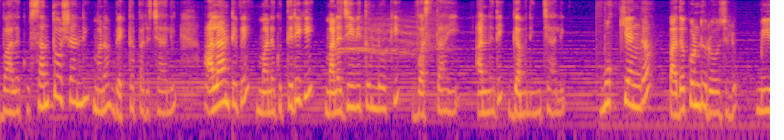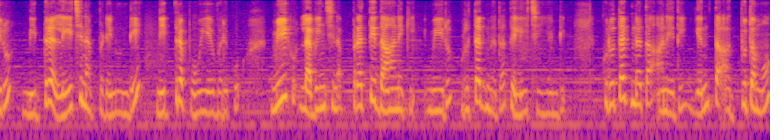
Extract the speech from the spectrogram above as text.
వాళ్ళకు సంతోషాన్ని మనం వ్యక్తపరచాలి. అలాంటివే మనకు తిరిగి మన జీవితంలోకి వస్తాయి అన్నది గమనించాలి. ముఖ్యంగా పదకొండు రోజులు. మీరు నిద్ర లేచినప్పటి నుండి నిద్రపోయే వరకు మీకు లభించిన ప్రతిదానికి మీరు కృతజ్ఞత తెలియచేయండి. కృతజ్ఞత అనేది ఎంత అద్భుతమో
